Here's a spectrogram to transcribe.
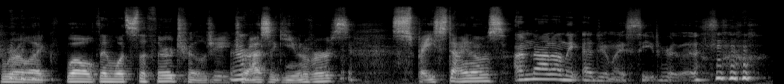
We're like, well, then what's the third trilogy? Jurassic Universe? Space dinos? I'm not on the edge of my seat for this.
